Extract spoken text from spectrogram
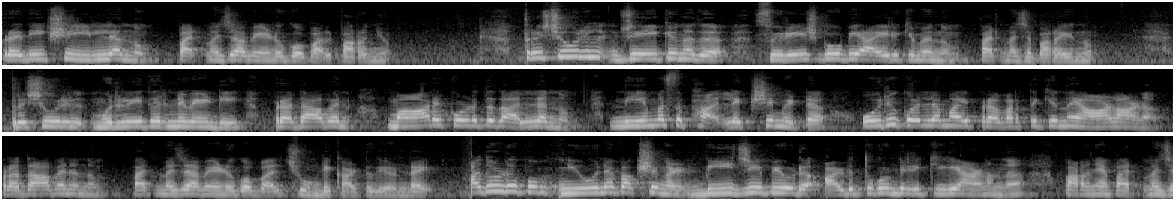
പ്രതീക്ഷയില്ലെന്നും പത്മജ വേണുഗോപാൽ പറഞ്ഞു. തൃശൂരിൽ ജയിക്കുന്നത് സുരേഷ് ഗോപി ആയിരിക്കുമെന്നും പത്മജ പറയുന്നു. തൃശൂരിൽ മുരളീധരന് വേണ്ടി പ്രതാപൻ മാറിക്കൊടുത്തതല്ലെന്നും നിയമസഭ ലക്ഷ്യമിട്ട് ഒരു കൊല്ലമായി പ്രവർത്തിക്കുന്നയാളാണ് പ്രതാപനെന്നും പത്മജ വേണുഗോപാൽ ചൂണ്ടിക്കാട്ടുകയുണ്ടായി. അതോടൊപ്പം ന്യൂനപക്ഷങ്ങൾ ബി ജെ പിയോട് അടുത്തുകൊണ്ടിരിക്കുകയാണെന്ന് പറഞ്ഞ പത്മജ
